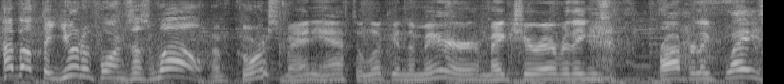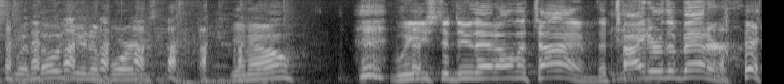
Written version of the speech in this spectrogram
how about the uniforms as well? Of course, man. You have to look in the mirror make sure everything's properly placed with those uniforms. You know? We used to do that all the time. The tighter, the better.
